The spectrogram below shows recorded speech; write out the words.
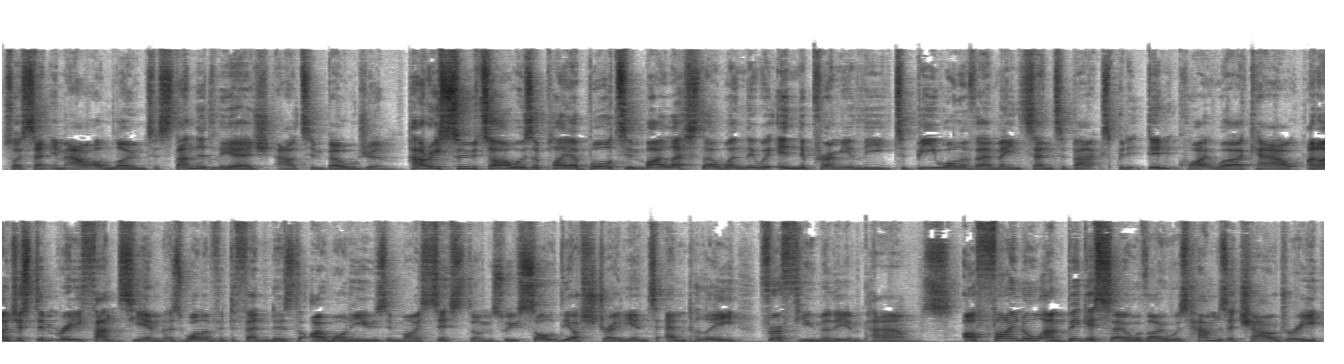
so I sent him out on loan to Standard Liège out in Belgium. Harry Souttar was a player bought in by Leicester when they were in the Premier League to be one of their main centre-backs, but it didn't quite work out, and I just didn't really fancy him as one of the defenders that I want to use in my system, so we sold the Australian to Empoli for a few million pounds. Our final and biggest sale though was Hamza Choudhury,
